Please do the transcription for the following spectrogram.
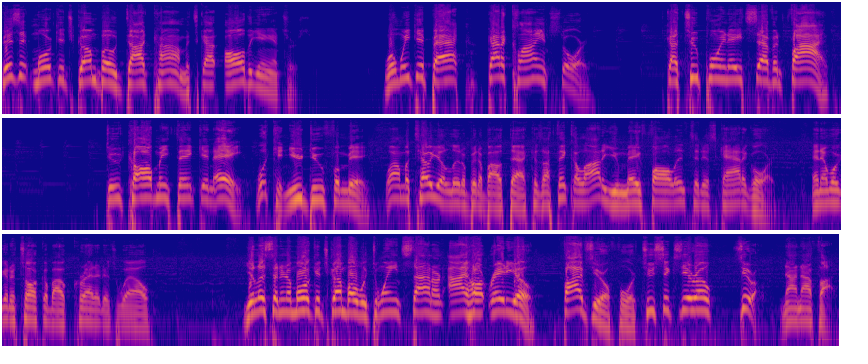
visit mortgagegumbo.com. It's got all the answers. When we get back, got a client story. Got 2.875. Dude called me thinking, hey, what can you do for me? Well, I'm going to tell you a little bit about that because I think a lot of you may fall into this category. And then we're going to talk about credit as well. You're listening to Mortgage Gumbo with Dwayne Stein on iHeartRadio, 504 260 0995.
